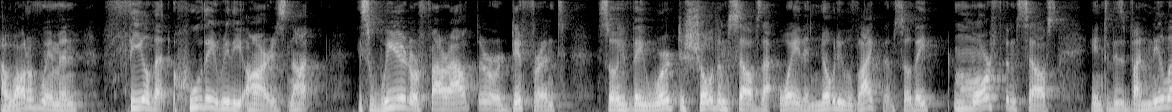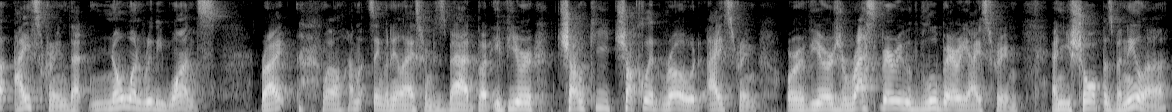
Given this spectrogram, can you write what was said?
A lot of women feel that who they really are is not it's weird or far out there or different. So if they were to show themselves that way, then nobody would like them. So they morph themselves into this vanilla ice cream that no one really wants, right? Well, I'm not saying vanilla ice cream is bad, but if you're chunky chocolate road ice cream, or if you're raspberry with blueberry ice cream, and you show up as vanilla,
